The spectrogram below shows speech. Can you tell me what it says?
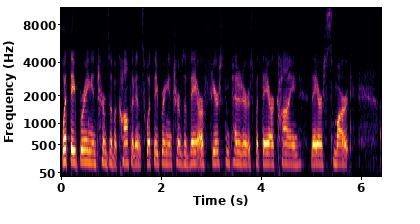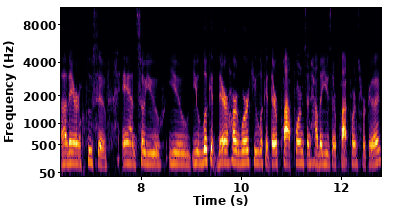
what they bring in terms of a confidence, what they bring in terms of they are fierce competitors, but they are kind, they are smart, uh, they are inclusive, and so you you you look at their hard work, you look at their platforms and how they use their platforms for good.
